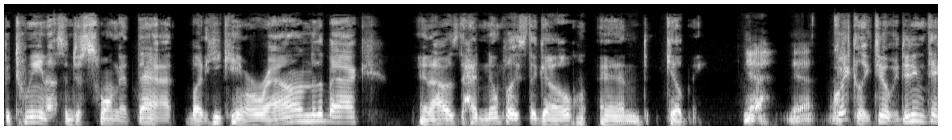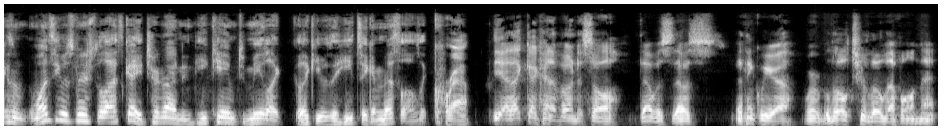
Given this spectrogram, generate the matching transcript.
between us and just swung at that. But he came around to the back, and I was had no place to go and killed me. Yeah, yeah. Quickly too. It didn't even take him. Once he was finished, the last guy, he turned around and he came to me like like he was a heat-seeking missile. I was like, crap. Yeah, that guy kind of owned us all. That was that was. I think we uh were a little too low level on that.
